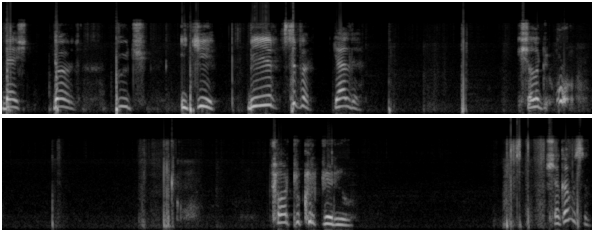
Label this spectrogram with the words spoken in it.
5 4 3 2 1 0 geldi. İnşallah Oh! Çarpı 40 veriyor. Şaka mısın?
